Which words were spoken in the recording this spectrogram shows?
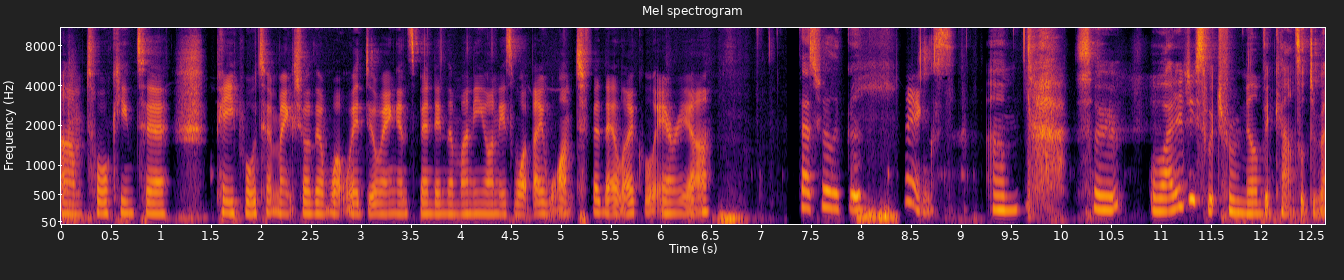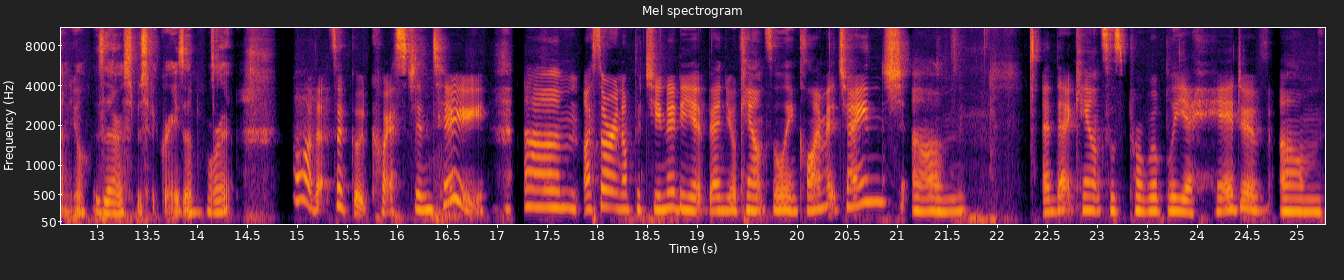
um, talking to people to make sure that what we're doing and spending the money on is what they want for their local area. That's really good. Thanks. Um, so why did you switch from Nillumbik Council to Banyule? Is there a specific reason for it? Oh, that's a good question too. Um, I saw an opportunity at Banyule Council in climate change, um, and that council's probably ahead of um,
